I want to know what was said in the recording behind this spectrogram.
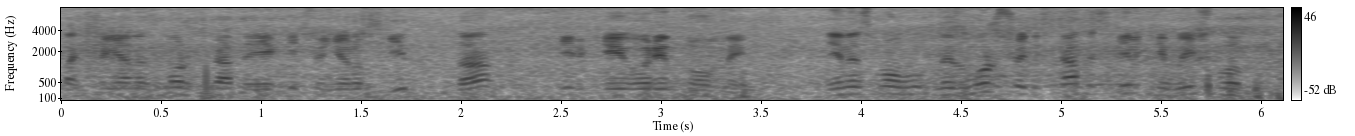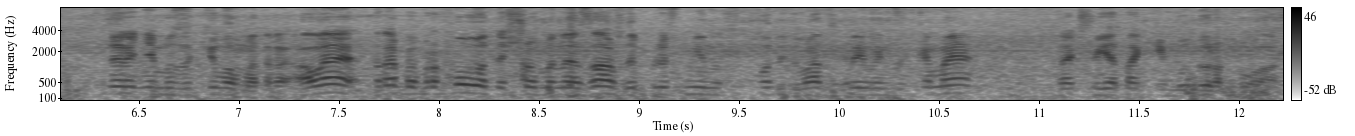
Так що я не зможу сказати, який сьогодні розхід, да? тільки орієнтовний. І не зможу, не зможу сьогодні сказати, скільки вийшло в середньому за кілометр. Але треба враховувати, що в мене завжди плюс-мінус входить 20 гривень за км, так що я так і буду рахувати.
